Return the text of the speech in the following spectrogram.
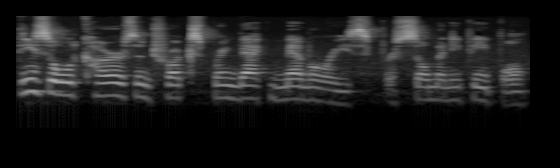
These old cars and trucks bring back memories for so many people.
